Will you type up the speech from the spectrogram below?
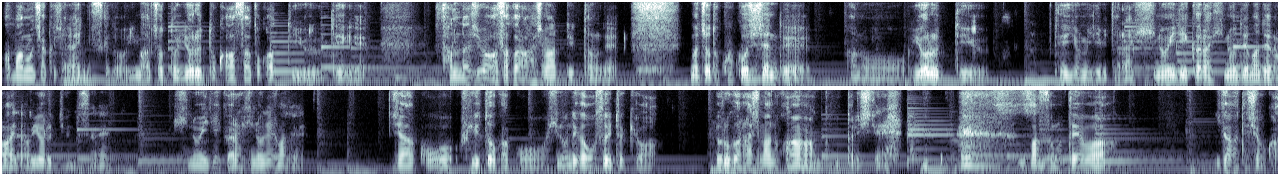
天の弱じゃないんですけど、今ちょっと夜とか朝とかっていう定義で、サンラジオ朝から始まるって言ったので、まあちょっとここ時点で、あの、夜っていう定義を見てみたら、日の入りから日の出までの間を夜って言うんですよね。日の入りから日の出まで。じゃあ、こう、冬とかこう、日の出が遅い時は、夜から始まるのかななんて思ったりして、まあその点はいかがでしょうか。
